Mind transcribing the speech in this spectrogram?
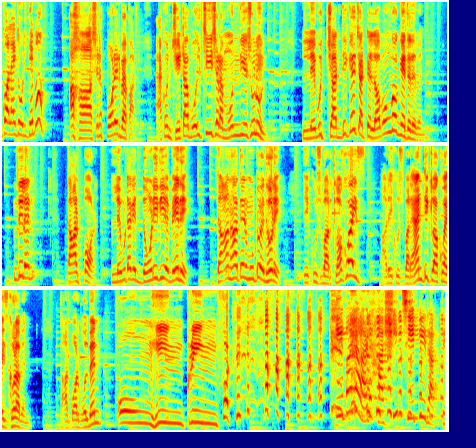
গলায় দড়ি দেব? আহা সেটা পরের ব্যাপার। এখন যেটা বলছি সেটা মন দিয়ে শুনুন। লেবুর চারদিকে চারটে লবঙ্গ গেঁথে দেবেন। দিলেন। তারপর লেবুটাকে দড়ি দিয়ে বেঁধে ডান হাতের মুঠোয় ধরে একুশ বার ক্লকওয়াইজ আর একুশ বার অ্যান্টি ক্লকওয়াইজ ঘোরাবেন। তারপর বলবেন ওং হিং ক্রিং ফট। এবার আর হাসি চেপে রাখতে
